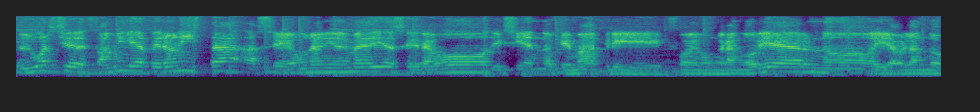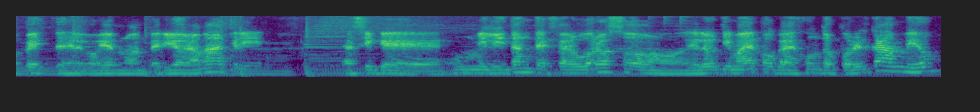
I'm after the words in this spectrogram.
El Huercio de familia peronista hace un año y medio se grabó diciendo que Macri fue un gran gobierno y hablando pestes del gobierno anterior a Macri. Así que un militante fervoroso de la última época de Juntos por el Cambio,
